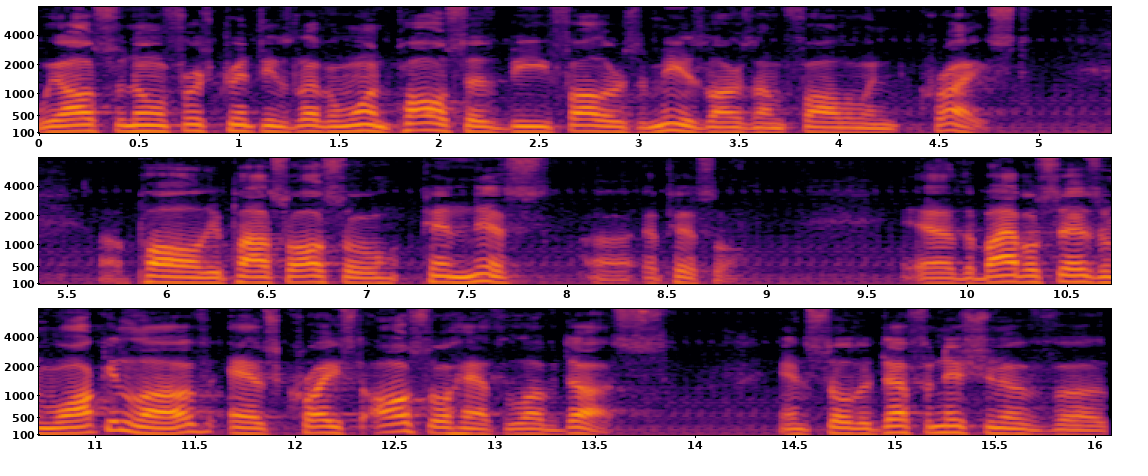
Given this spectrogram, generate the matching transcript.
We also know in 1 Corinthians 11 1, Paul says, Be followers of me as long as I'm following Christ. Uh, Paul, the apostle, also penned this uh, epistle. Uh, the Bible says, And walk in love as Christ also hath loved us. And so the definition of uh,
